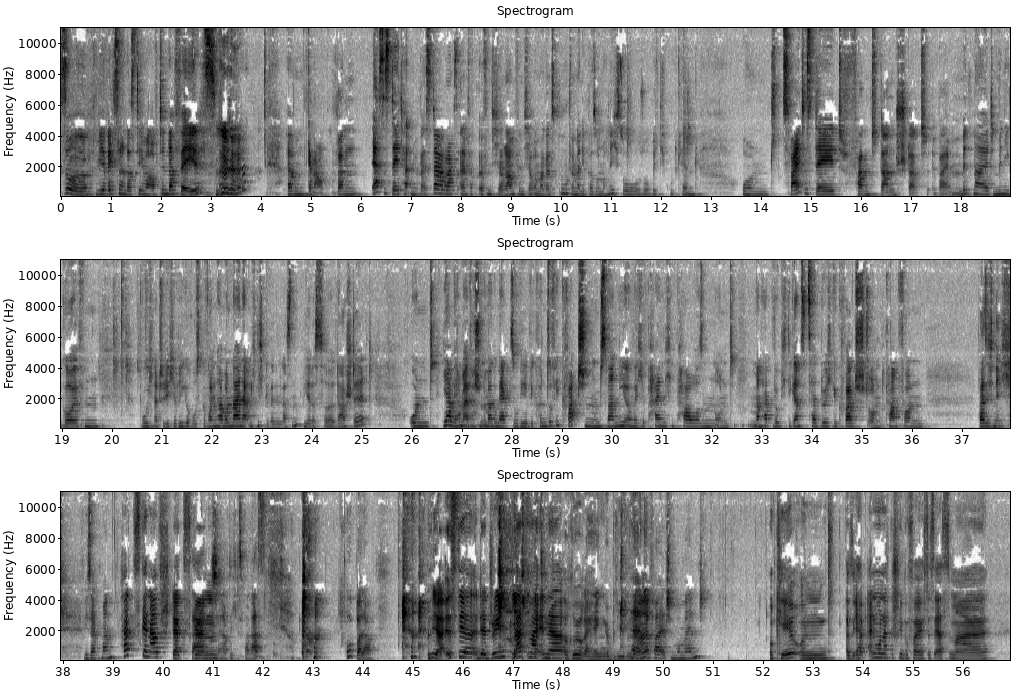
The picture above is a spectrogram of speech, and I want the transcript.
So, wir wechseln das Thema auf Tinder Fails. ähm, genau. Dann erstes Date hatten wir bei Starbucks. Einfach öffentlicher Rahmen finde ich auch immer ganz gut, wenn man die Person noch nicht so, so richtig gut kennt. Und zweites Date fand dann statt beim Midnight Minigolfen, wo ich natürlich rigoros gewonnen habe. Und nein, er hat mich nicht gewinnen lassen, wie er das äh, darstellt. Und ja, wir haben einfach schon immer gemerkt, so wir, wir können so viel quatschen und es waren nie irgendwelche peinlichen Pausen und man hat wirklich die ganze Zeit durchgequatscht und kam von, weiß ich nicht, wie sagt man? Höcksken auf Stöcksken. Dankeschön, auf dich ist Verlass. Hoppala. Ja, ist dir der Drink glatt mal in der Röhre hängen geblieben, Ja, in ne? der falschen Moment. Okay, und also ihr habt einen Monat geschrieben, bevor ihr euch das erste Mal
